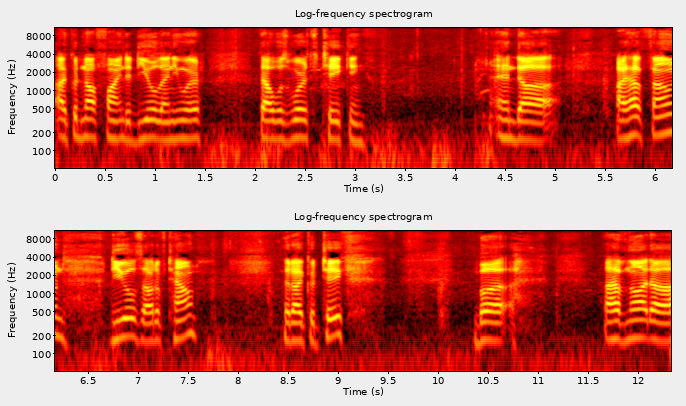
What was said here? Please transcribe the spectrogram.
i could not find a deal anywhere that was worth taking and uh, i have found deals out of town that i could take but I have not uh,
